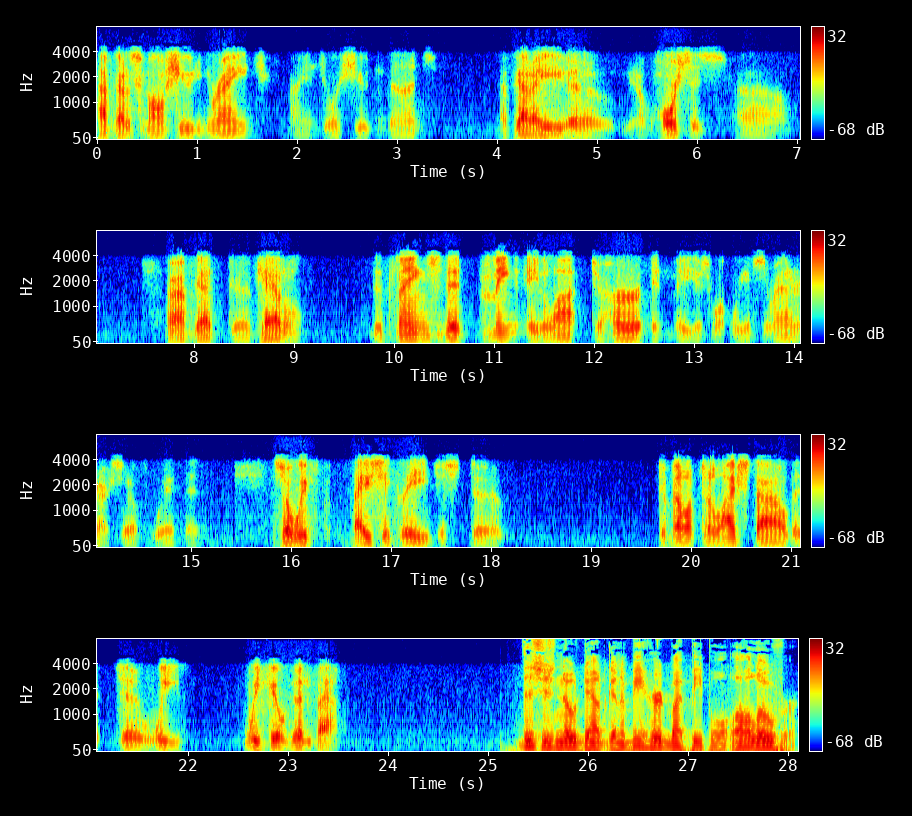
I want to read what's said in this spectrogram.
I've got a small shooting range. I enjoy shooting guns. I've got a, uh, you know, horses. Uh, I've got uh, cattle. The things that mean a lot to her and me is what we have surrounded ourselves with, and so we've basically just uh, developed a lifestyle that uh, we we feel good about this is no doubt going to be heard by people all over.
